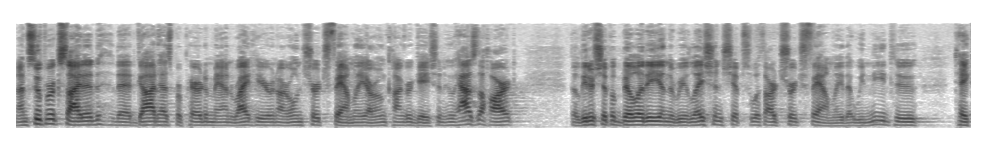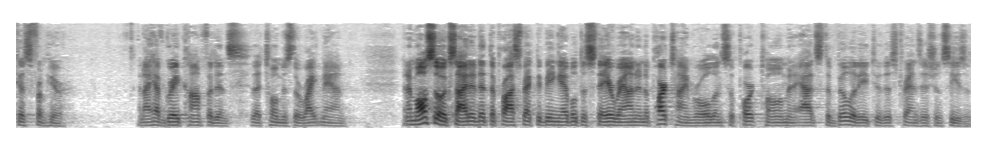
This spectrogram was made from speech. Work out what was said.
And I'm super excited that God has prepared a man right here in our own church family, our own congregation, who has the heart, the leadership ability, and the relationships with our church family that we need to take us from here. And I have great confidence that Tom is the right man and I'm also excited at the prospect of being able to stay around in a part time role and support Tom and add stability to this transition season.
